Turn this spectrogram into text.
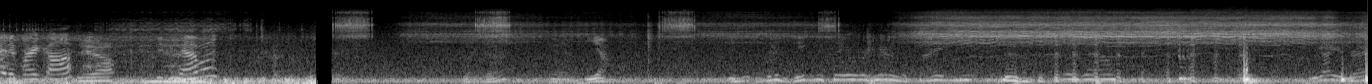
Did it break off? Yeah. Did you have one? Yeah. Is there a jig you say over here on the side? you got your drag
